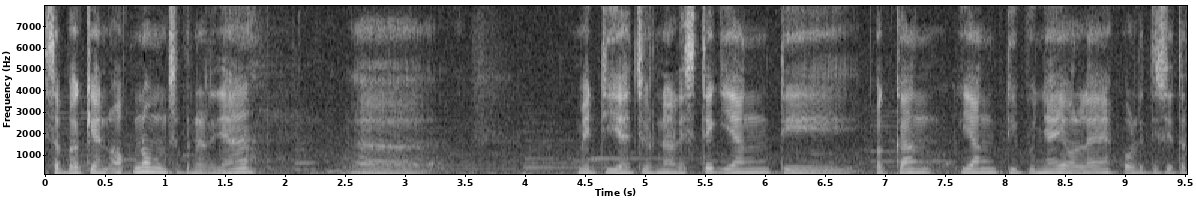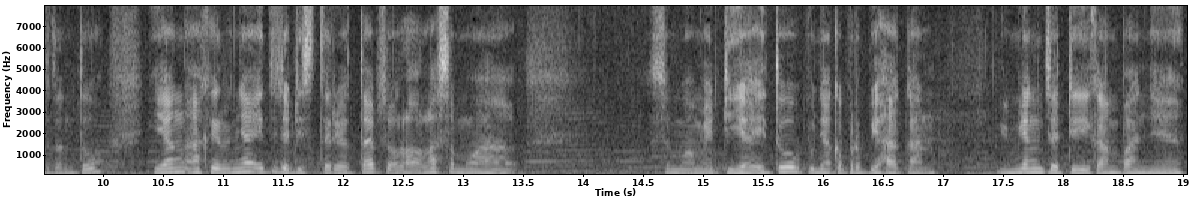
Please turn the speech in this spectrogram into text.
sebagian oknum sebenarnya eh, media jurnalistik yang dipegang yang dipunyai oleh politisi tertentu yang akhirnya itu jadi stereotip seolah-olah semua semua media itu punya keberpihakan. Ini yang jadi kampanye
